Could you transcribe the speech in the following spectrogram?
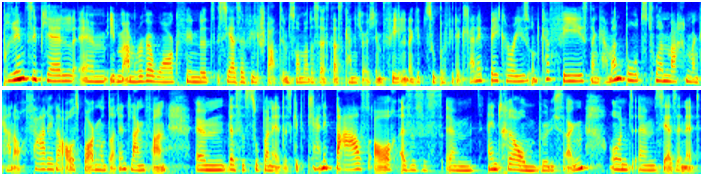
Prinzipiell ähm, eben am Riverwalk findet sehr, sehr viel statt im Sommer. Das heißt, das kann ich euch empfehlen. Da gibt es super viele kleine Bakeries und Cafés. Dann kann man Bootstouren machen. Man kann auch Fahrräder ausborgen und dort entlangfahren. Ähm, das ist super nett. Es gibt kleine Bars auch. Also es ist ähm, ein Traum, würde ich sagen. Und ähm, sehr, sehr nett.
